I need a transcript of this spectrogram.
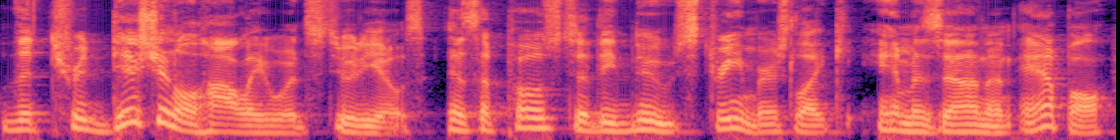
the traditional Hollywood studios, as opposed to the new streamers like Amazon and Apple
